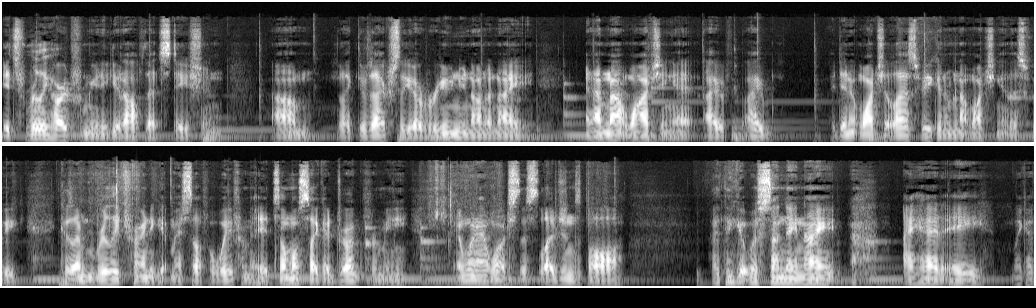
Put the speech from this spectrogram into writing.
It's really hard for me to get off that station. Um, like there's actually a reunion on tonight, and I'm not watching it. I've I I didn't watch it last week, and I'm not watching it this week because I'm really trying to get myself away from it. It's almost like a drug for me. And when I watched this Legends Ball, I think it was Sunday night, I had a like a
